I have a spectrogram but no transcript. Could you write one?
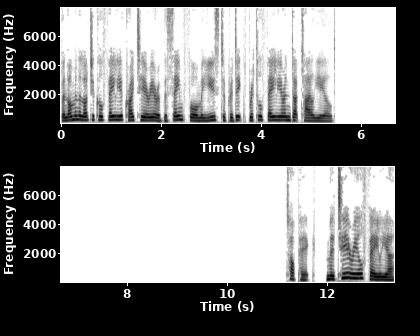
phenomenological failure criteria of the same form are used to predict brittle failure and ductile yield. Topic: Material failure.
